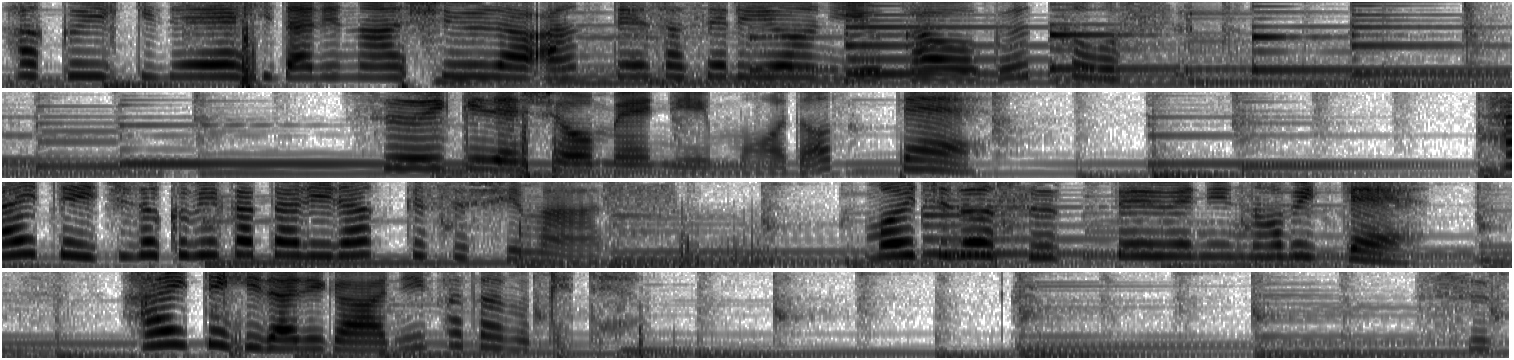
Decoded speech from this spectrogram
吐く息で左の足裏を安定させるように床をぐっと押す。吸う息で正面に戻って。吐いて一度首肩リラックスします。もう一度吸って上に伸びて。吐いて左側に傾けて。吸っ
